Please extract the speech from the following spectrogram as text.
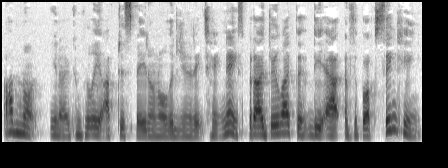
I'm not you know completely up to speed on all the genetic techniques, but I do like the the out of the box thinking.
